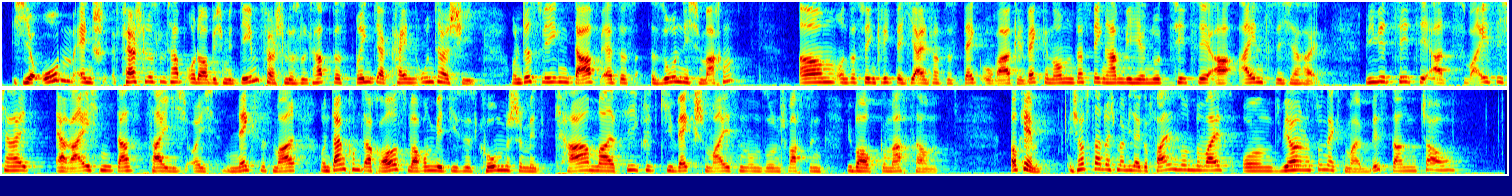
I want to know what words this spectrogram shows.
hier oben verschlüsselt habe oder ob ich mit dem verschlüsselt habe, das bringt ja keinen Unterschied. Und deswegen darf er das so nicht machen. Ähm, und deswegen kriegt er hier einfach das Deck-Orakel weggenommen. Deswegen haben wir hier nur CCA1-Sicherheit. Wie wir CCA2-Sicherheit erreichen, das zeige ich euch nächstes Mal. Und dann kommt auch raus, warum wir dieses komische mit K mal Secret Key wegschmeißen und so einen Schwachsinn überhaupt gemacht haben. Okay, ich hoffe, es hat euch mal wieder gefallen, so ein Beweis. Und wir hören uns beim nächsten Mal. Bis dann, ciao.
